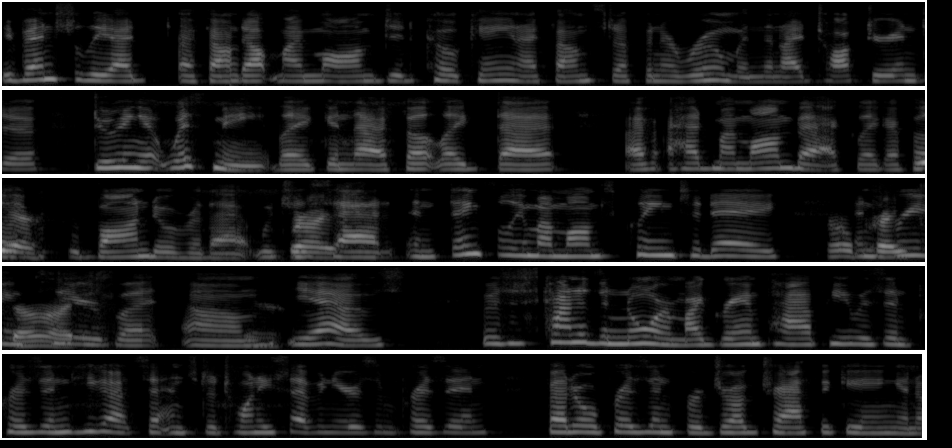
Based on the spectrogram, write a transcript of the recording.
eventually i i found out my mom did cocaine i found stuff in her room and then i talked her into doing it with me like and i felt like that I had my mom back. Like I felt yeah. like we could bond over that, which right. is sad. And thankfully, my mom's clean today oh, and free God. and clear. But um, yeah. yeah, it was it was just kind of the norm. My grandpa, he was in prison. He got sentenced to 27 years in prison, federal prison for drug trafficking and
